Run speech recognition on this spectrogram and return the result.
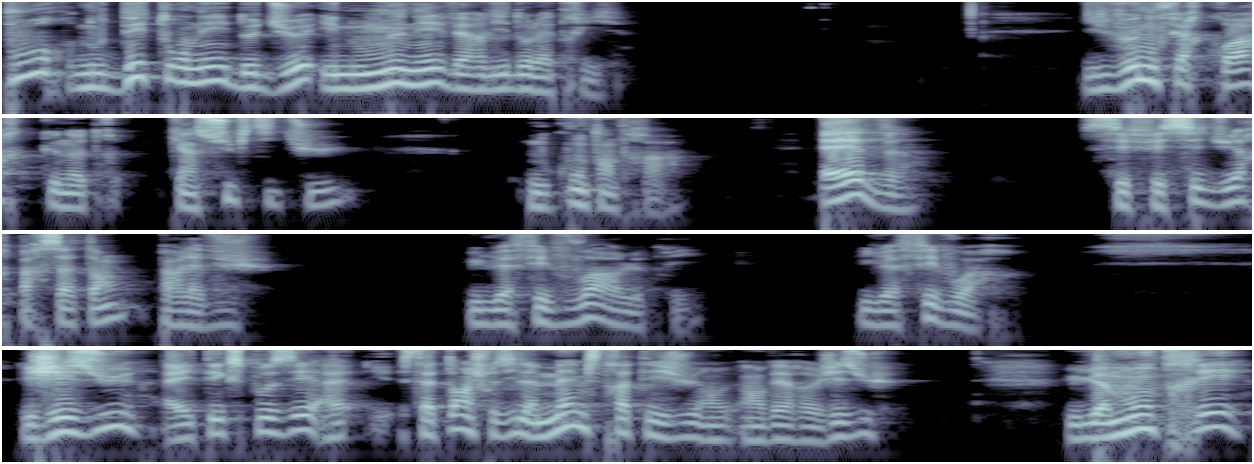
pour nous détourner de Dieu et nous mener vers l'idolâtrie. Il veut nous faire croire que notre, qu'un substitut nous contentera. Ève s'est fait séduire par Satan par la vue. Il lui a fait voir le prix. Il lui a fait voir. Jésus a été exposé à, Satan a choisi la même stratégie envers Jésus. Il lui a montré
